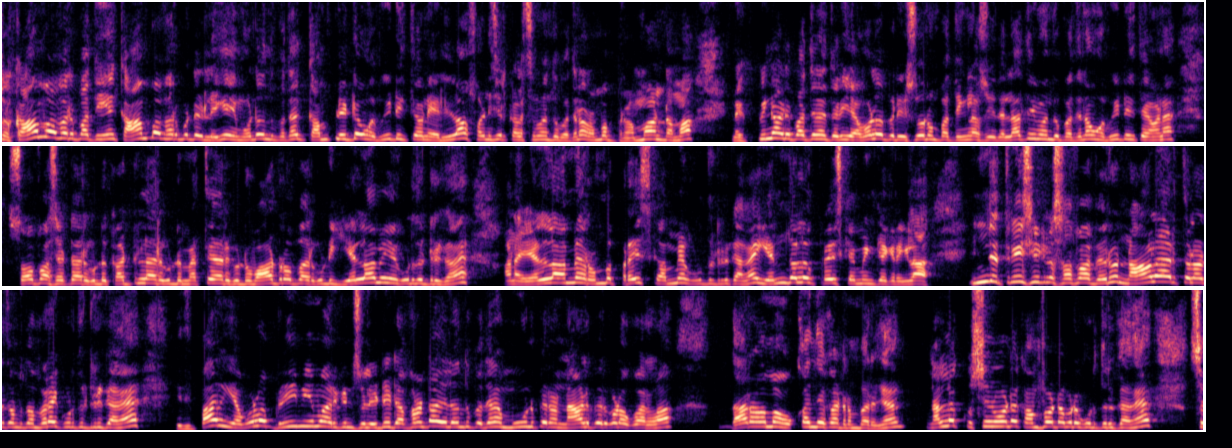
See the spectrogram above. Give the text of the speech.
ஸோ காம்போ ஆஃபர் பார்த்தீங்க காம்போ ஆஃபர் மட்டும் இல்லைங்க. இவங்க வந்து பார்த்தீங்கன்னா கம்ப்ளீட்டாக உங்கள் வீட்டுக்கு தேவையான எல்லா ஃபர்னிச்சர் கலெக்ஷன் வந்து பார்த்தீங்கன்னா ரொம்ப பிரம்மாண்டமாக எனக்கு பின்னாடி பார்த்தீங்கன்னா தெரியும் எவ்வளோ பெரிய ஷோரூம் பார்த்தீங்களா? ஸோ இது எல்லாத்தையும் வந்து பார்த்தீங்கன்னா உங்கள் வீட்டுக்கு தேவையான சோஃபா செட்டாக இருக்கட்டும் கட்டிலாக இருக்கட்டும் மெத்தையாக இருக்கட்டும் வாட்ரோப்பாக இருக்கட்டும் எல்லாமே கொடுத்துட்ருக்காங்க கொடுத்துட்டு ஆனால் எல்லாமே ரொம்ப ப்ரைஸ் கம்மியாக கொடுத்துட்ருக்காங்க எந்த அளவுக்கு ப்ரைஸ் கம்மின்னு கேட்குறீங்களா இந்த த்ரீ சீட்டர் சோஃபா வெறும் நாலாயிரத்தி தொள்ளாயிரத்தி தொண்ணூத்தி ரூபாய் கொடுத்துட்ருக்காங்க இது பாருங்க எவ்வளோ ப்ரீமியமாக இருக்குன்னு சொல்லிட்டு டெஃபினட்டாக இதில் வந்து பார்த்தீங்கன்னா மூணு பேர் நாலு பேர் கூட உட்காரலாம். தாராளமாக உட்காந்தே காட்டுற பாருங்க. நல்ல குஷனோட கம்ஃபர்டபுளாக கொடுத்துருக்காங்க ஸோ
